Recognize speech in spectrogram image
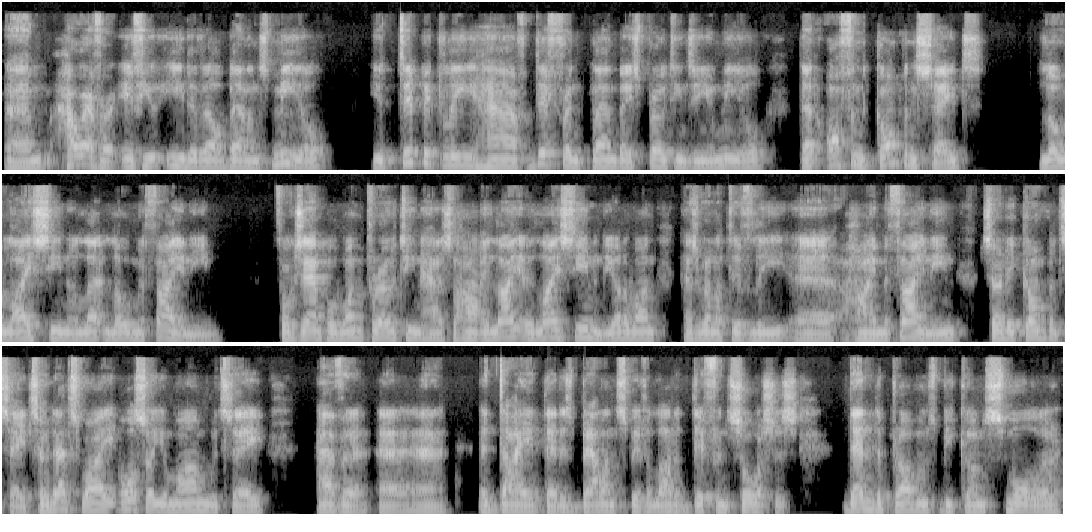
Um, however, if you eat a well-balanced meal, you typically have different plant-based proteins in your meal that often compensate low lysine or low methionine. For example, one protein has a high ly- lysine and the other one has relatively uh, high methionine, so they compensate. So that's why also your mom would say have a, a, a diet that is balanced with a lot of different sources. Then the problems become smaller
